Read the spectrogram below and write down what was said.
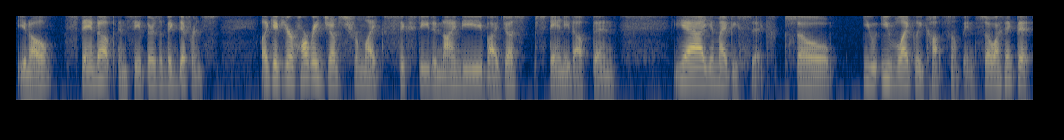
you know, stand up and see if there's a big difference. Like if your heart rate jumps from like 60 to 90 by just standing up, then yeah, you might be sick. So you you've likely caught something. So I think that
